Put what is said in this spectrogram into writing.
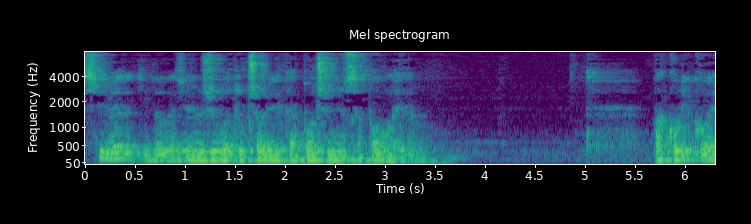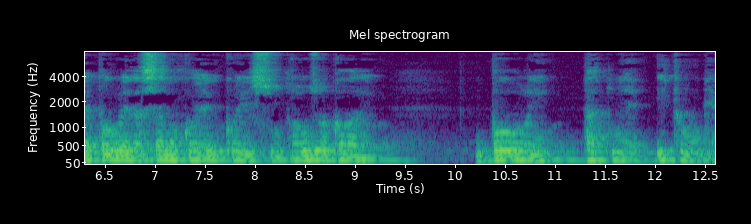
Svi veliki događaji u životu čovjeka počinju sa pogledom. Pa koliko je pogleda samo koje, koji su prouzrokovali boli, patnje i tuge.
